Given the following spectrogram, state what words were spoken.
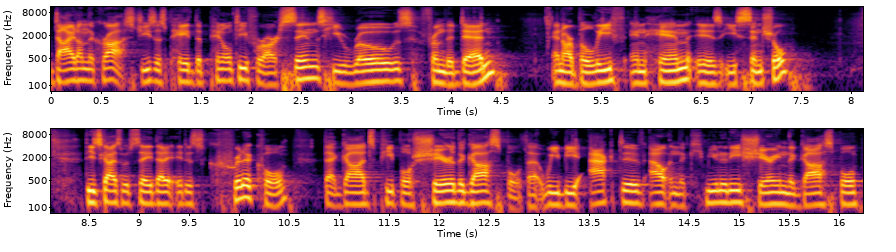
died on the cross. Jesus paid the penalty for our sins. He rose from the dead, and our belief in him is essential. These guys would say that it is critical that God's people share the gospel, that we be active out in the community sharing the gospel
